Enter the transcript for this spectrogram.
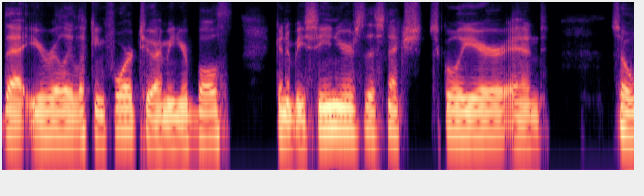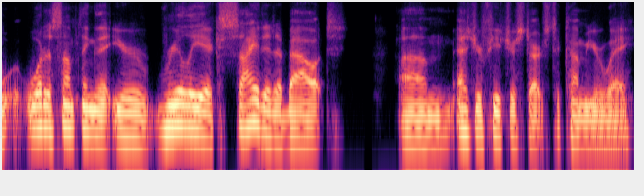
that you're really looking forward to? I mean, you're both going to be seniors this next school year and so what is something that you're really excited about um, as your future starts to come your way?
